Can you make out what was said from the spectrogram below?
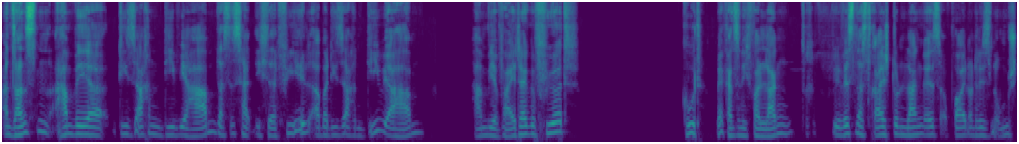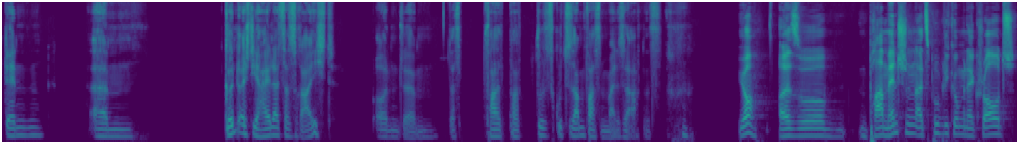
Ansonsten haben wir die Sachen, die wir haben, das ist halt nicht sehr viel, aber die Sachen, die wir haben, haben wir weitergeführt. Gut, mehr kannst du nicht verlangen. Wir wissen, dass drei Stunden lang ist, vor allem unter diesen Umständen. Ähm, gönnt euch die Highlights, das reicht. Und ähm, das tut es gut zusammenfassen, meines Erachtens. Ja, also ein paar Menschen als Publikum in der Crowd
